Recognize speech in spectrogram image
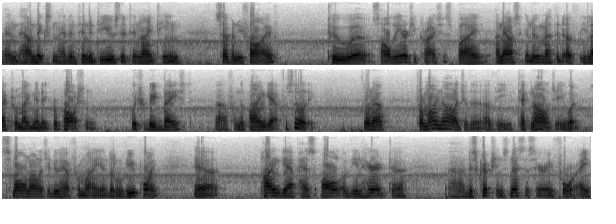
and how Nixon had intended to use it in 1975 to uh, solve the energy crisis by announcing a new method of electromagnetic propulsion, which would be based uh, from the Pine Gap facility. Well, now, from my knowledge of the of the technology, what small knowledge I do have from my uh, little viewpoint, uh, Pine Gap has all of the inherent uh, descriptions necessary for a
